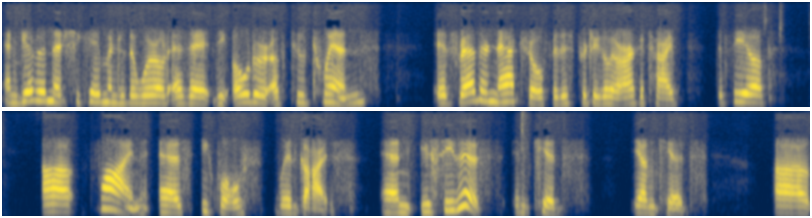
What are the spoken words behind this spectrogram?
And given that she came into the world as a, the older of two twins, it's rather natural for this particular archetype to feel uh, fine as equals with guys. And you see this in kids, young kids, uh,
